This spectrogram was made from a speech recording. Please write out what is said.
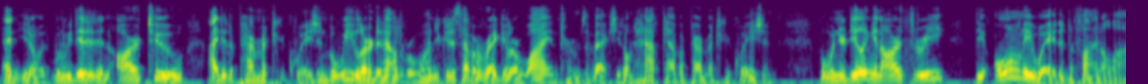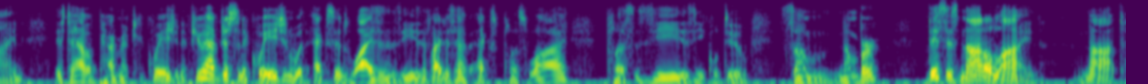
And you know, when we did it in R2, I did a parametric equation. But we learned in Algebra 1, you could just have a regular y in terms of x. You don't have to have a parametric equation. But when you're dealing in R3, the only way to define a line is to have a parametric equation. If you have just an equation with x's, y's, and z's, if I just have x plus y plus z is equal to some number, this is not a line. Not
